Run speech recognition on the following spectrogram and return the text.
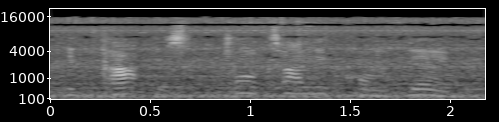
The car is totally condemned.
